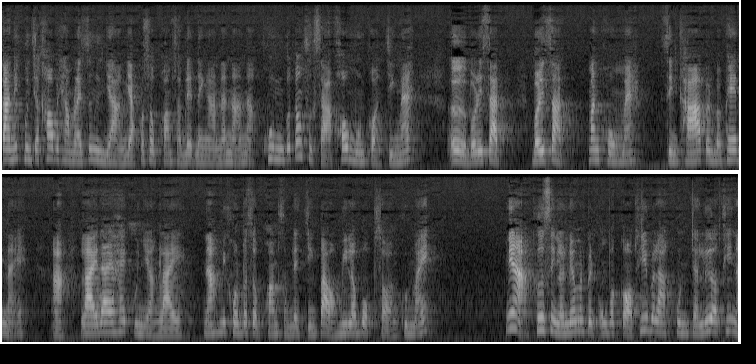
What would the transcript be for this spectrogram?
การที่คุณจะเข้าไปทำอะไรสักหนึ่งอย่างอยากประสบความสำเร็จในงานนั้นๆอะคุณก็ต้องศึกษาข้อมูลก่อนจริงไหม เออบริษัทบริษัทมั่นคงไหมสินค้าเป็นประเภทไหนอะรายได้ให้คุณอย่างไรนะมีคนประสบความสำเร็จจริงเปล่า มีระบบสอนคุณไหมเนี่ยคือสิ่งเหล่านี้มันเป็นองค์ประกอบที่เวลาคุณจะเลือกที่ไหน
